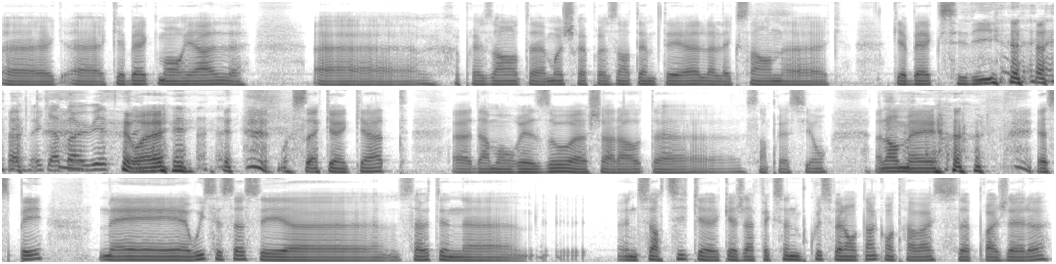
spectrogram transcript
euh, euh, Québec, Montréal. représente, moi, je représente MTL, Alexandre, Québec City. le 418. ouais. moi, 514. euh, dans mon réseau, euh, shout out euh, sans pression. Non, mais SP. Mais oui, c'est ça. C'est, ça va être une, une sortie que, que j'affectionne beaucoup. Ça fait longtemps qu'on travaille sur ce projet-là.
